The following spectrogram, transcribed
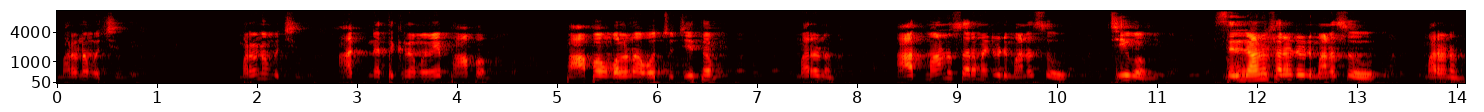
మరణం వచ్చింది. మరణం వచ్చింది. ఆజ్ఞ అతిక్రమమే పాపం. పాపం వలన వచ్చు జీతం మరణం. ఆత్మానుసారమైనటువంటి మనసు జీవం. శరీరానుసారమైనటువంటి మనసు మరణం.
